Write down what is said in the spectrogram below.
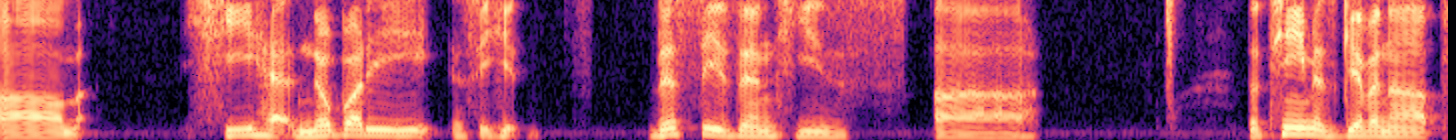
Um, he had nobody. Is he, he this season? He's uh, the team has given up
